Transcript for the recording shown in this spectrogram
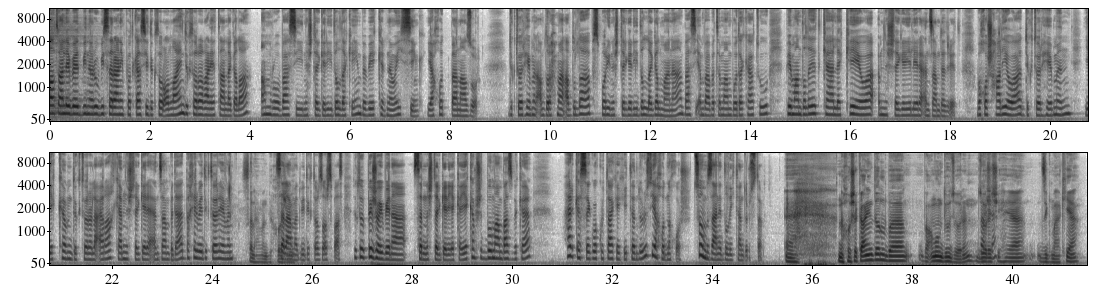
سلاوتان لێبێت بینەر و بیسەرانی پۆتکاسی دکتۆر ئۆنلاین دکتۆرە ڕانێتان لەگەڵا ئەمڕۆ باسی نەشتەرگەری دڵ دەکەین بە بێکردنەوەی سنگ یاخود بە نازۆر دکتۆر هێمن عبدڕحمان عبدوڵا پسپۆری نەشتەرگەری دڵ لەگەڵمانە باسی ئەم بابەتەمان بۆ دەکات و پێمان دەڵێت کە لە کێەوە ئەم نشتەرگەری لێرە ئەنجام دەدرێت بە خۆشحاڵیەوە دکتۆر هێمن یەکەم دکتۆرە لە عێراق کە ئەم نشتەرگەرە ئەنجام بدات بەخێربێ دکتۆر هێمن سەلامت بی دکتۆر زۆر سپاس دکتۆر پێشەوەی بێنە سەر نشتەرگەریەکە یەکەم شت بۆمان باس بکە هەر کەسێک وەکو تاکێکی تەندروست یا خود نەخۆش چۆن بزانێت دڵی تەندروستە نەخۆشەکانی دڵ بە بە عموم دوو جۆرن جۆرەی هەیە جگماکیە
